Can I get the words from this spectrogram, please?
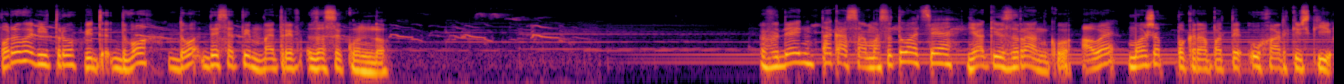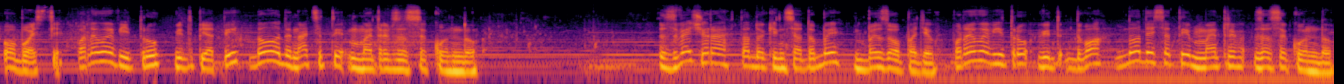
Пориви вітру від 2 до 10 метрів за секунду. Вдень така сама ситуація, як і зранку, але може покрапати у Харківській області. Пориви вітру від 5 до 11 метрів за секунду. З вечора та до кінця доби без опадів. Пориви вітру від 2 до 10 метрів за секунду.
